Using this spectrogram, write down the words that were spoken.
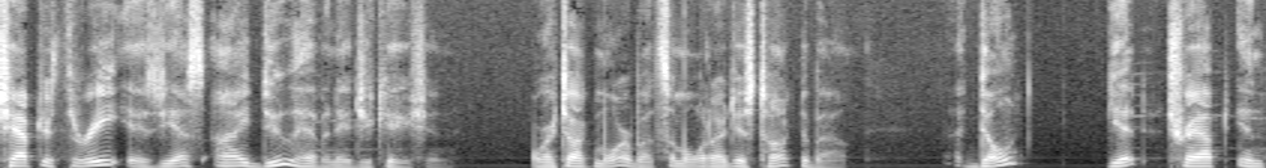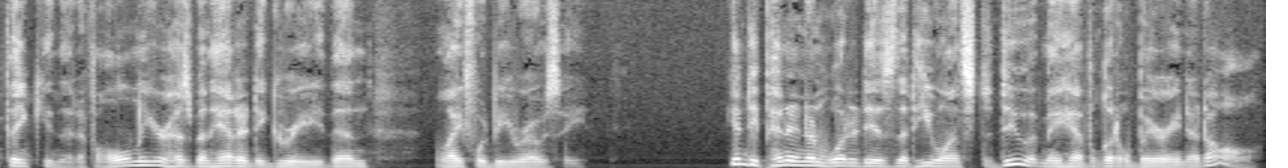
Chapter three is Yes, I Do Have an Education, where I talk more about some of what I just talked about. Don't get trapped in thinking that if only your husband had a degree, then life would be rosy Again, depending on what it is that he wants to do, it may have little bearing at all.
